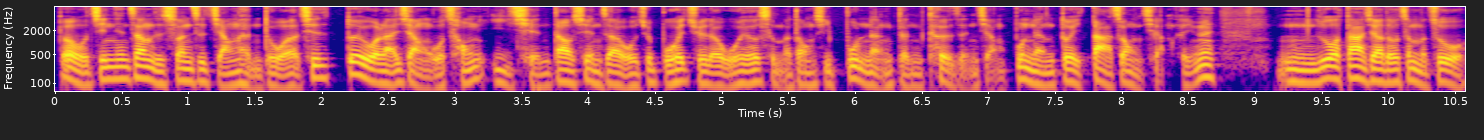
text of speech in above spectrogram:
对，我今天这样子算是讲很多了。其实对我来讲，我从以前到现在，我就不会觉得我有什么东西不能跟客人讲，不能对大众讲的，因为，嗯，如果大家都这么做。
